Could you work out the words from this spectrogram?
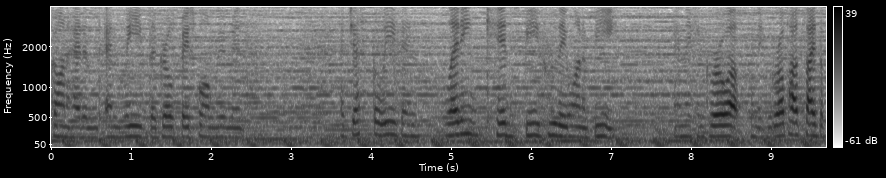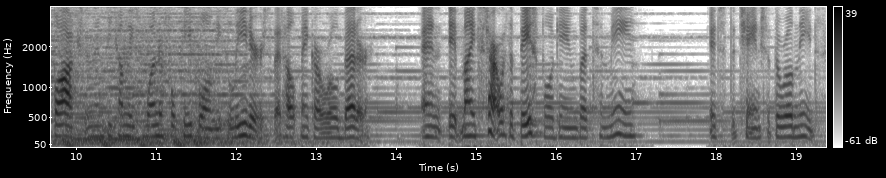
gone ahead and, and lead the girls' baseball movement. I just believe in letting kids be who they want to be and they can grow up and they can grow up outside the box and then become these wonderful people and these leaders that help make our world better. And it might start with a baseball game, but to me, it's the change that the world needs.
